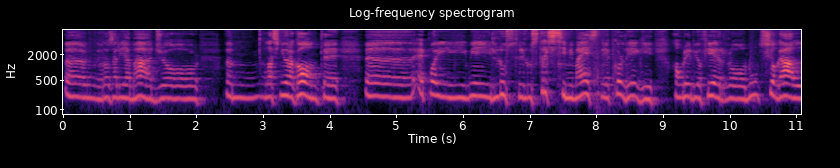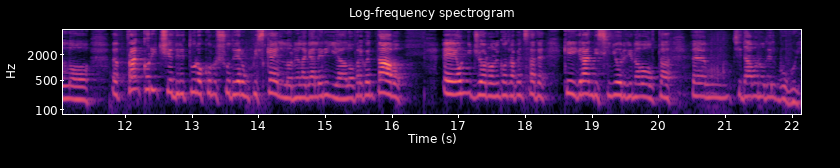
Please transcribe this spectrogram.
ehm, Rosalia Maggio, ehm, la signora Conte eh, e poi i miei illustri, illustrissimi maestri e colleghi Aurelio Fierro, Nunzio Gallo, eh, Franco Ricci addirittura ho conosciuto, era un pischello nella galleria, lo frequentavo e ogni giorno lo incontra. Pensate che i grandi signori di una volta ehm, ci davano del voi.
